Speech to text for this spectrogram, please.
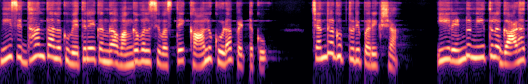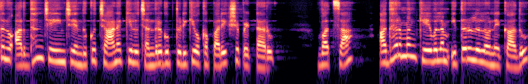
నీ సిద్ధాంతాలకు వ్యతిరేకంగా వంగవలసి వస్తే కాలు కూడా పెట్టకు. చంద్రగుప్తుడి పరీక్ష. ఈ రెండు నీతుల గాఢతను అర్థం చేయించేందుకు చాణక్యులు చంద్రగుప్తుడికి ఒక పరీక్ష పెట్టారు. వత్స అధర్మం కేవలం ఇతరులలోనే కాదు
